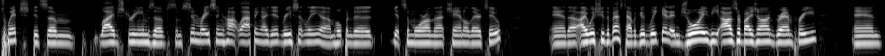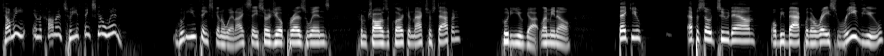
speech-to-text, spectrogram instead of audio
Twitch did some live streams of some sim racing hot lapping I did recently. I'm hoping to get some more on that channel there too. And uh, I wish you the best. Have a good weekend. Enjoy the Azerbaijan Grand Prix. And tell me in the comments who you think's going to win. Who do you think's going to win? I say Sergio Perez wins from Charles Leclerc and Max Verstappen. Who do you got? Let me know. Thank you. Episode two down. We'll be back with a race review.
